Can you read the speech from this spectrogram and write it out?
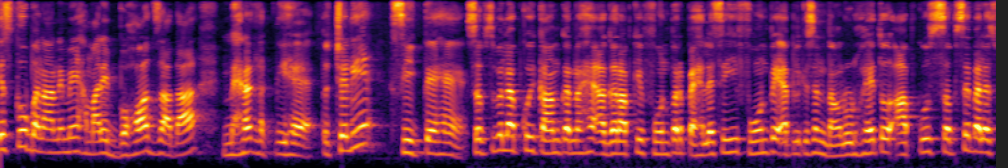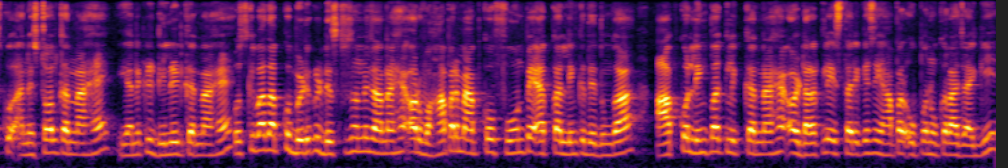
इसको बनाने में हमारी बहुत ज़्यादा मेहनत लगती है। तो चलिए, सीखते हैं। सबसे पहले आपको एक काम करना है, अगर आपके फ़ोन पर पहले से ही फ़ोन पे एप्लीकेशन डाउनलोड है तो आपको सबसे पहले इसको अनइंस्टॉल करना है, यानी कि डिलीट करना है। उसके बाद आपको वीडियो के डिस्क्रिप्शन में जाना है, और वहाँ पर मैं आपको फ़ोन पे ऐप का लिंक दे दूँगा। आपको लिंक पर क्लिक करना है और डायरेक्टली इस तरीके से यहाँ पर ओपन होकर आ जाएगी।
